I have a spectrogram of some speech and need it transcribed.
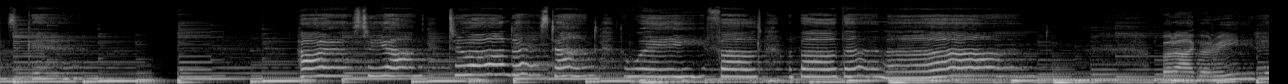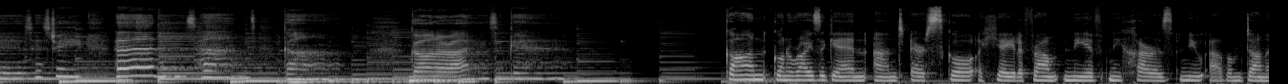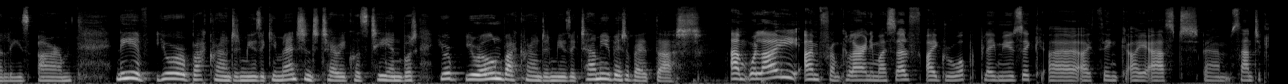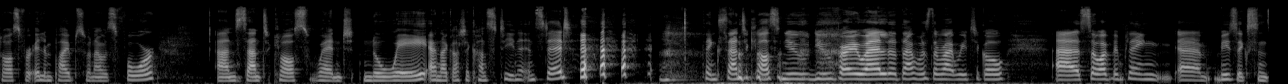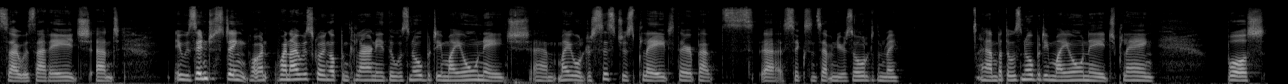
Gone, Gonna Rise Again and Er Sco a Chéile from Niamh Ní new album Donnelly's Arm. Niamh, your background in music, you mentioned Terry Cuz Teahan, but your, your own background in music, tell me a bit about that. Um, well, I, I'm from Killarney myself. I grew up playing music. Uh, I think I asked um, Santa Claus for uilleann pipes when I was four, and Santa Claus went no way, and I got a concertina instead. I think Santa Claus knew knew very well that that was the right way to go. Uh, so I've been playing um, music since I was that age, and it was interesting when, when I was growing up in Killarney. There was nobody my own age. Um, my older sisters played; they're about uh, six and seven years older than me, um, but there was nobody my own age playing. But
